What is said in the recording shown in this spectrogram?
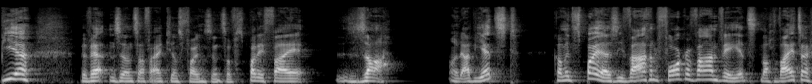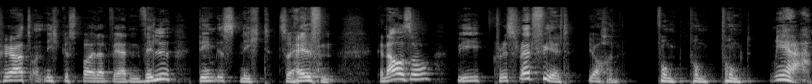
Bier. Bewerten Sie uns auf iTunes, folgen Sie uns auf Spotify. So. Und ab jetzt kommen Spoiler. Sie waren vorgewarnt. Wer jetzt noch weiter hört und nicht gespoilert werden will, dem ist nicht zu helfen. Genauso wie Chris Redfield, Jochen. Punkt, Punkt, Punkt. Ja,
